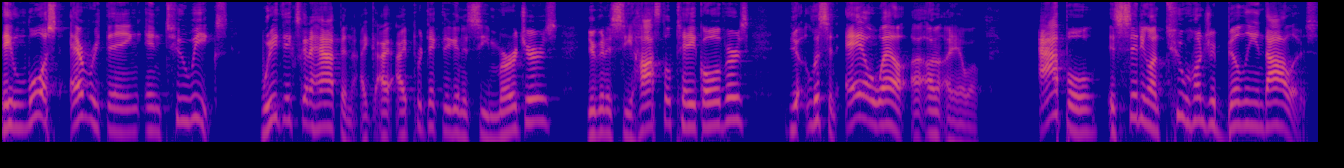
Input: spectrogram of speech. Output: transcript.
They lost everything in two weeks. What do you think is going to happen? I, I, I, predict you're going to see mergers. You're going to see hostile takeovers. You, listen, AOL, uh, uh AOL, Apple is sitting on 200 billion dollars.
